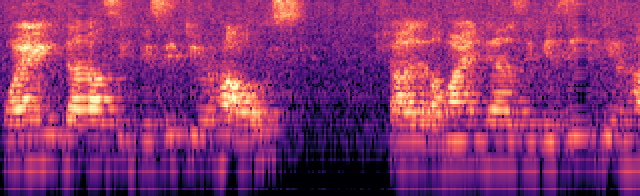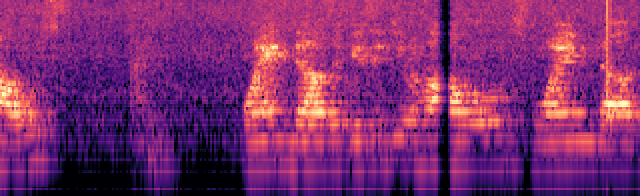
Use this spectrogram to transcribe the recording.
When does he visit your house? Shahjala, when does he visit your house? When does he visit your house? When does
